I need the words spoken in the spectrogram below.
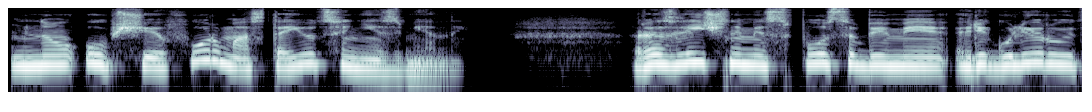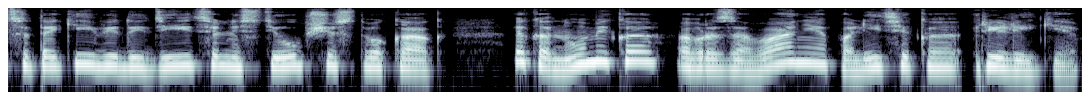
но общая форма остается неизменной. Различными способами регулируются такие виды деятельности общества, как экономика, образование, политика, религия.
